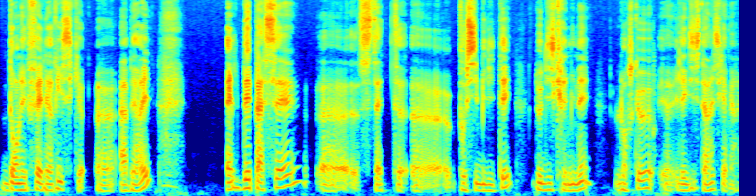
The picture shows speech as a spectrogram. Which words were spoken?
dans les faits les risques euh, avérés, elle dépassait euh, cette euh, possibilité de discriminer lorsque il existe un risque avéré.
